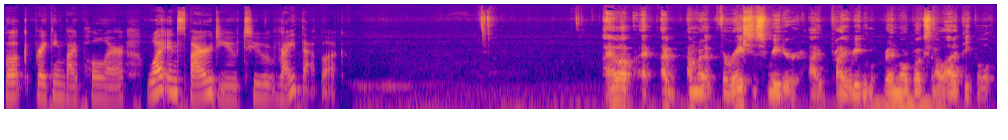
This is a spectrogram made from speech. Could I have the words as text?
book, Breaking Bipolar. What inspired you to write that book? I, I, am a voracious reader. I probably read read more books than a lot of people,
